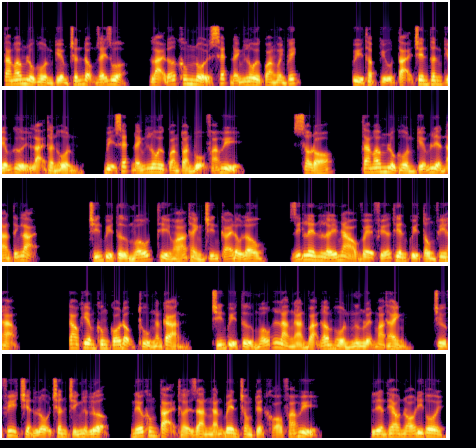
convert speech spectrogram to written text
Tam âm lục hồn kiếm chấn động dãy rủa, lại đỡ không nổi xét đánh lôi quang oanh kích quỷ thập cựu tại trên thân kiếm gửi lại thần hồn, bị xét đánh lôi quang toàn bộ phá hủy. Sau đó, tam âm lục hồn kiếm liền an tĩnh lại. Chín quỷ tử mẫu thì hóa thành chín cái đầu lâu, rít lên lấy nào về phía thiên quỷ tông phi hạm. Cao khiêm không có động thủ ngăn cản, chín quỷ tử mẫu là ngàn vạn âm hồn ngưng luyện mà thành, trừ phi triển lộ chân chính lực lượng, nếu không tại thời gian ngắn bên trong tuyệt khó phá hủy. Liền theo nó đi thôi.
